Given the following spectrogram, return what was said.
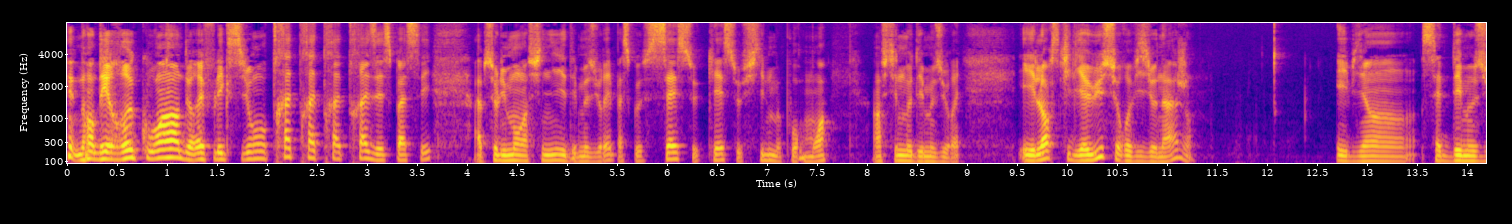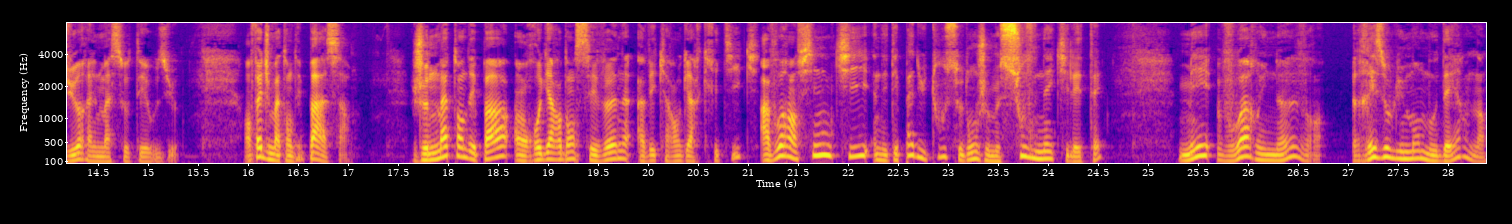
dans des recoins de réflexion très très très très espacés, absolument infinis et démesurés, parce que c'est ce qu'est ce film pour moi, un film démesuré. Et lorsqu'il y a eu ce revisionnage, eh bien, cette démesure, elle m'a sauté aux yeux. En fait, je m'attendais pas à ça. Je ne m'attendais pas, en regardant Seven avec un regard critique, à voir un film qui n'était pas du tout ce dont je me souvenais qu'il était, mais voir une œuvre résolument moderne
